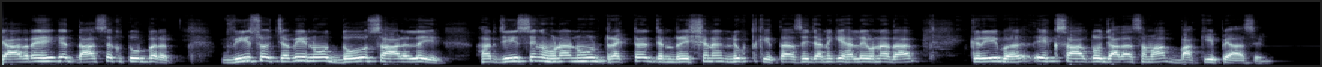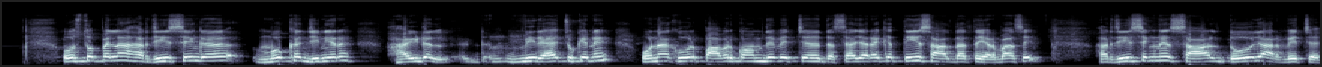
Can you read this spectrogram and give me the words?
ਯਾਦ ਰਹੇ ਕਿ 10 ਅਕਤੂਬਰ 2024 ਨੂੰ 2 ਸਾਲ ਲਈ ਹਰਜੀਤ ਸਿੰਘ ਹੁਣਾਂ ਨੂੰ ਡਾਇਰੈਕਟਰ ਜਨਰੇਸ਼ਨ ਨਿਯੁਕਤ ਕੀਤਾ ਸੀ, ਯਾਨੀ ਕਿ ਹਲੇ ਉਹਨਾਂ ਦਾ ਕਰੀਬ 1 ਸਾਲ ਤੋਂ ਜ਼ਿਆਦਾ ਸਮਾਂ ਬਾਕੀ ਪਿਆ ਸੀ। ਉਸ ਤੋਂ ਪਹਿਲਾਂ ਹਰਜੀਤ ਸਿੰਘ ਮੁੱਖ ਇੰਜੀਨੀਅਰ ਹਾਈਡਲ ਵੀ ਰਹਿ ਚੁੱਕੇ ਨੇ। ਉਹਨਾਂ ਕੋਲ ਪਾਵਰਕਾਮ ਦੇ ਵਿੱਚ ਦੱਸਿਆ ਜਾ ਰਿਹਾ ਕਿ 30 ਸਾਲ ਦਾ ਤਜਰਬਾ ਸੀ। ਹਰਜੀਤ ਸਿੰਘ ਨੇ ਸਾਲ 2000 ਵਿੱਚ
